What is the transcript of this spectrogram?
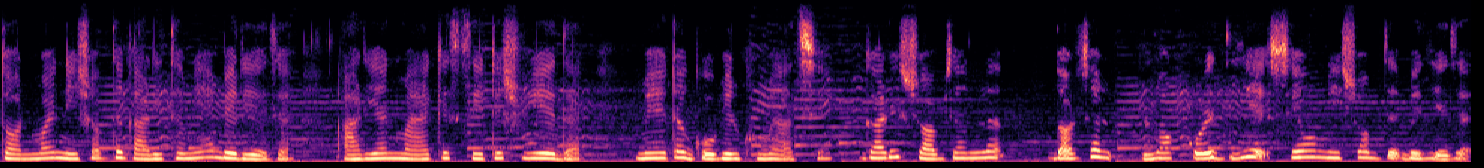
তন্ময় নিঃশব্দে গাড়ি থামিয়ে বেরিয়ে যায়। আরিয়ান মায়াকে সিটে শুয়ে দেয়। মেয়েটা গভীর ঘুমে আছে। গাড়ির সব জানলা, দরজা লক করে দিয়ে সেও নিঃশব্দে বেরিয়ে যায়।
